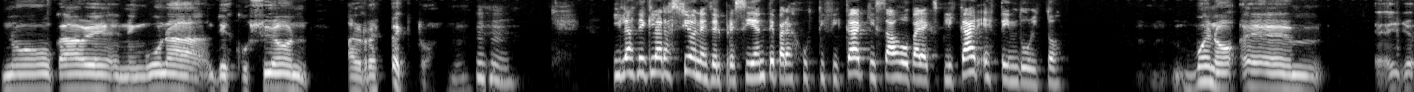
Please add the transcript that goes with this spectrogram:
no cabe ninguna discusión al respecto. ¿Y las declaraciones del presidente para justificar quizás o para explicar este indulto? Bueno, em, eh,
